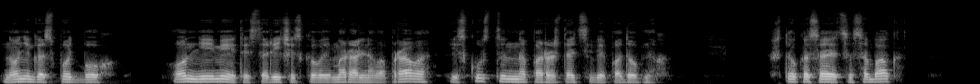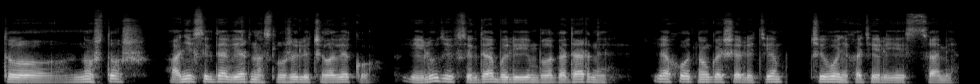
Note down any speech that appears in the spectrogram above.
но не Господь Бог. Он не имеет исторического и морального права искусственно порождать себе подобных. Что касается собак, то, ну что ж, они всегда верно служили человеку, и люди всегда были им благодарны и охотно угощали тем, чего не хотели есть сами.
